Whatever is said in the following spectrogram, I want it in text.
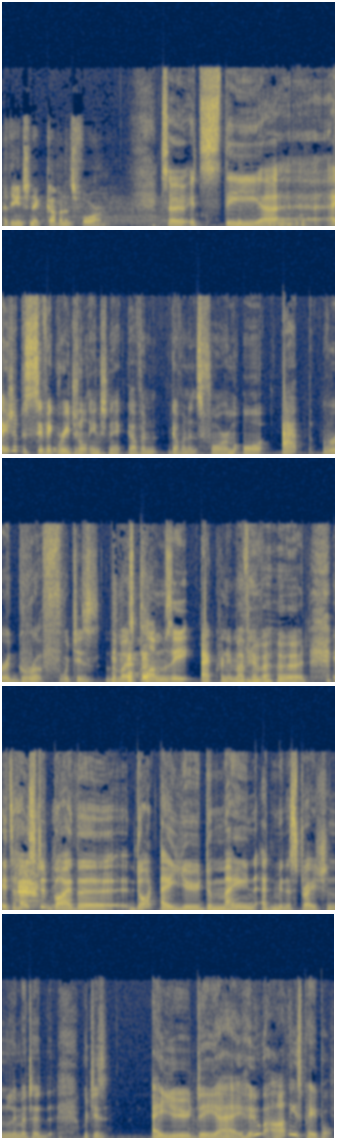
at the Internet Governance Forum. So it's the uh, Asia Pacific Regional Internet Govern- Governance Forum, or APRIGRF, which is the most clumsy acronym I've ever heard. It's hosted by the .au Domain Administration Limited, which is AUDA. Who are these people?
